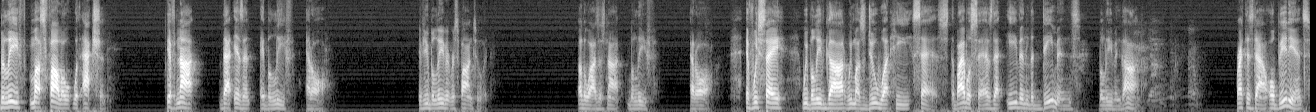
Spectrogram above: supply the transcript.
Belief must follow with action. If not, that isn't a belief at all. If you believe it, respond to it. Otherwise, it's not belief at all. If we say we believe God, we must do what He says. The Bible says that even the demons believe in God. Write this down. Obedience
